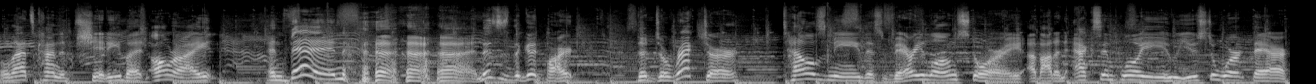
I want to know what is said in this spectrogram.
Well, that's kind of shitty, but all right. And then, and this is the good part, the director tells me this very long story about an ex employee who used to work there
